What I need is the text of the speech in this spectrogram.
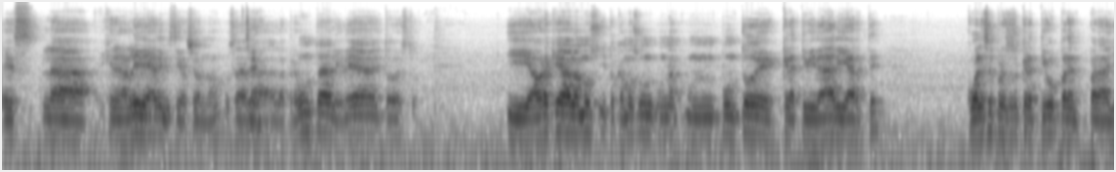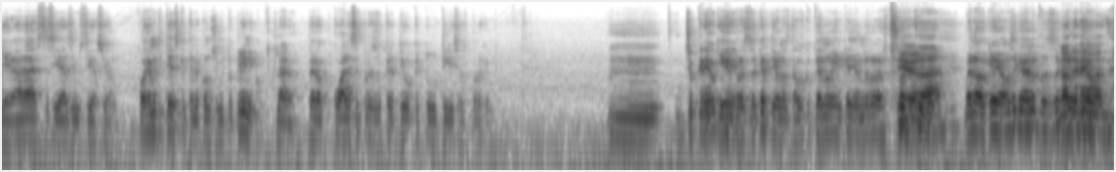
es la generar la idea de investigación, ¿no? O sea, la, la, pregunta, la idea y todo esto. Y ahora que hablamos y tocamos un, un punto de creatividad y arte, ¿cuál es el proceso creativo para, para llegar a estas ideas de investigación? Obviamente tienes que tener conocimiento clínico. Claro. Pero ¿cuál es el proceso creativo que tú utilizas, por ejemplo? Mm, yo creo que... El proceso creativo, nos estamos copiando bien cañón de Roberto. Sí, ¿verdad? Bueno, ok, vamos a cambiar el proceso no creativo. Tenemos...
